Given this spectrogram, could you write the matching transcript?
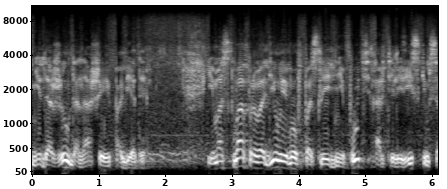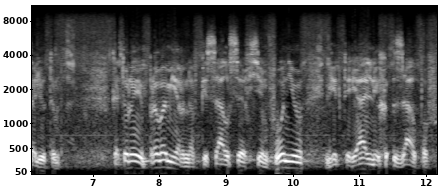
не дожил до нашей победы. И Москва проводила его в последний путь артиллерийским салютом который правомерно вписался в симфонию викториальных залпов,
